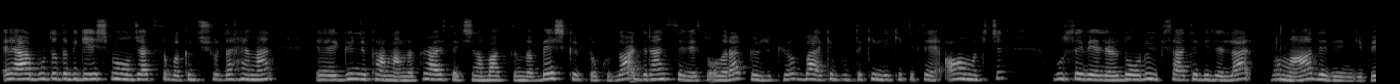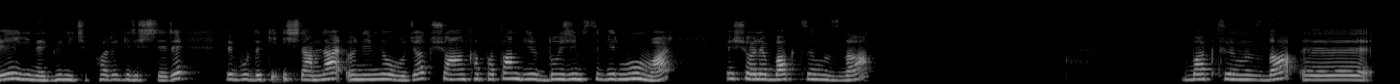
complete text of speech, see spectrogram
Eğer burada da bir gelişme olacaksa bakın şurada hemen e, günlük anlamda price action'a baktığımda 5.49'lar direnç seviyesi olarak gözüküyor. Belki buradaki likiditeyi almak için bu seviyelere doğru yükseltebilirler. Ama dediğim gibi yine gün içi para girişleri ve buradaki işlemler önemli olacak. Şu an kapatan bir dojimsi bir mum var. Ve şöyle baktığımızda baktığımızda e,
